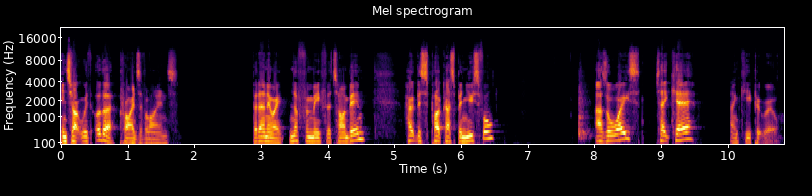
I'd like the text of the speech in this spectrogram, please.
interact with other prides of lions. But anyway, enough from me for the time being. Hope this podcast has been useful. As always, take care and keep it real.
